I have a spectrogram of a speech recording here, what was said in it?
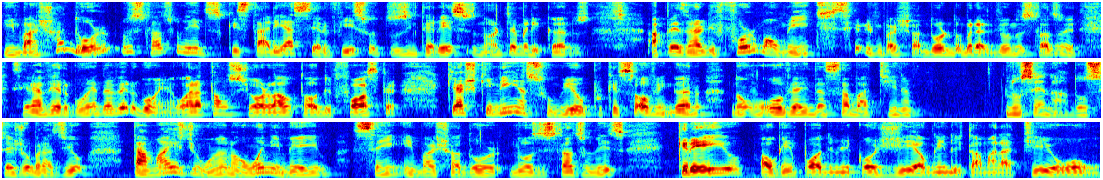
embaixador nos Estados Unidos, que estaria a serviço dos interesses norte-americanos, apesar de formalmente ser embaixador do Brasil nos Estados Unidos. Seria a vergonha da vergonha. Agora está um senhor lá, o tal de Foster, que acho que nem assumiu, porque salvo engano, não houve ainda sabatina no Senado. Ou seja, o Brasil está mais de um ano, um ano e meio, sem embaixador nos Estados Unidos. Creio, alguém pode me corrigir, alguém do Itamaraty ou um,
